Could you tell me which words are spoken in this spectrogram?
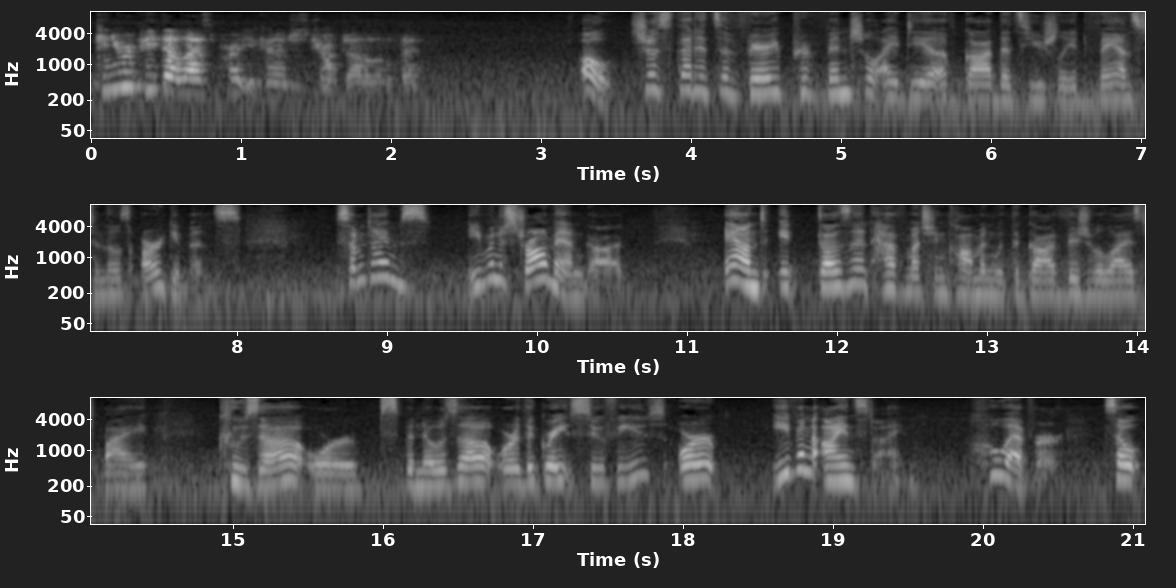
Can you repeat that last part? You kind of just dropped out a little bit. Oh, just that it's a very provincial idea of God that's usually advanced in those arguments. Sometimes even a straw man God. And it doesn't have much in common with the God visualized by Cusa or Spinoza or the great Sufis or even Einstein. Whoever. So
